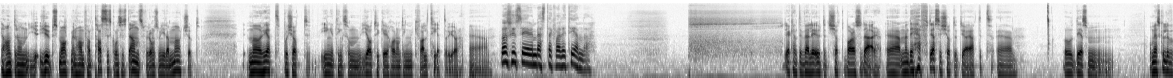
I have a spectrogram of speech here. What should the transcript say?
det har inte någon djup smak men har en fantastisk konsistens för de som gillar mört kött. Mörhet på kött är ingenting som jag tycker har någonting med kvalitet att göra. Eh. Vad skulle du säga är den bästa kvaliteten då? Jag kan inte välja ut ett kött bara sådär. Eh, men det häftigaste köttet jag har ätit eh, och det som om jag skulle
